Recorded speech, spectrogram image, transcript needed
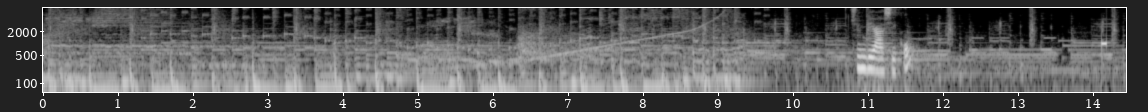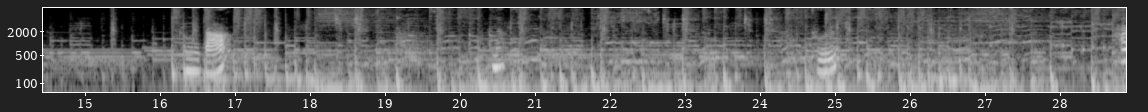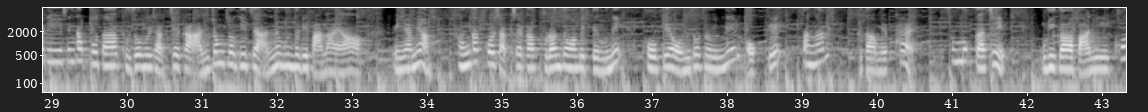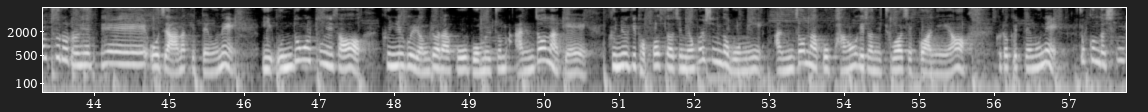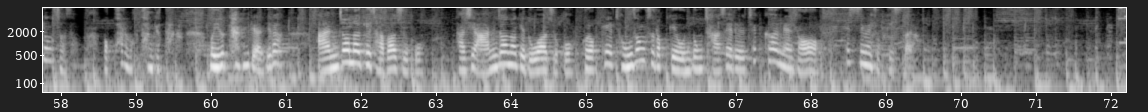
준비하시고 갑니다. 하나, 둘. 팔이 생각보다 구조물 자체가 안정적이지 않는 분들이 많아요. 왜냐면 견갑골 자체가 불안정하기 때문에 거기에 얹어져 있는 어깨, 쌍안, 그 다음에 팔, 손목까지 우리가 많이 컨트롤을 해, 해오지 않았기 때문에 이 운동을 통해서 근육을 연결하고 몸을 좀 안전하게 근육이 덮어써지면 훨씬 더 몸이 안전하고 방어 기전이 좋아질 거 아니에요. 그렇기 때문에 조금 더 신경 써서 막 팔을 막 당겼다가 막 이렇게 하는 게 아니라 안전하게 잡아주고 다시 안전하게 놓아주고 그렇게 정성스럽게 운동 자세를 체크하면서 했으면 좋겠어요.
